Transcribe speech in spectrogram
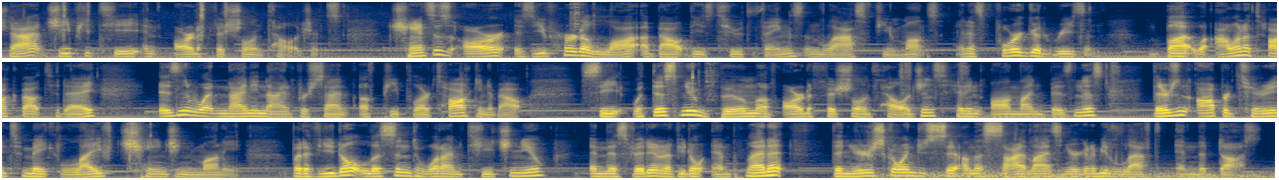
Chat GPT and artificial intelligence. Chances are is you've heard a lot about these two things in the last few months, and it's for a good reason. But what I want to talk about today isn't what 99% of people are talking about. See, with this new boom of artificial intelligence hitting online business, there's an opportunity to make life-changing money. But if you don't listen to what I'm teaching you in this video and if you don't implement it, then you're just going to sit on the sidelines and you're going to be left in the dust.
